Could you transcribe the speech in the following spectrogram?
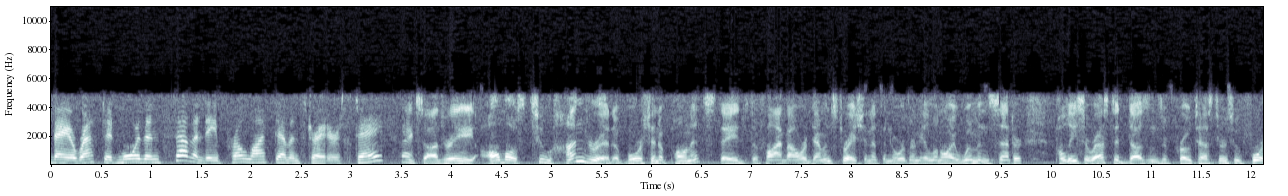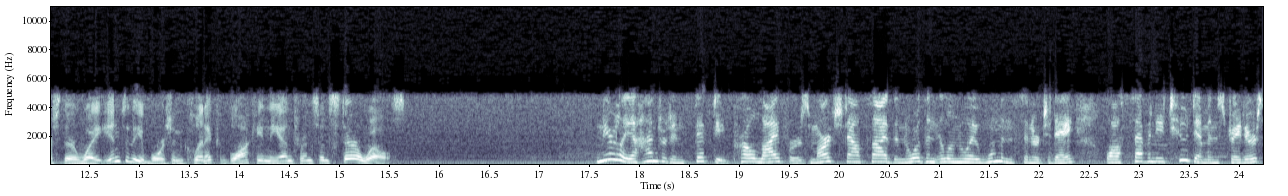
today arrested more than 70 pro-life demonstrators. Dave? Thanks, Audrey. Almost 200 abortion opponents staged a five-hour demonstration at the Northern Illinois Women's Center. Police arrested dozens of protesters who forced their way into the abortion clinic, blocking the entrance and stairwells. Nearly 150 pro-lifers marched outside the Northern Illinois Women's Center today, while 72 demonstrators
